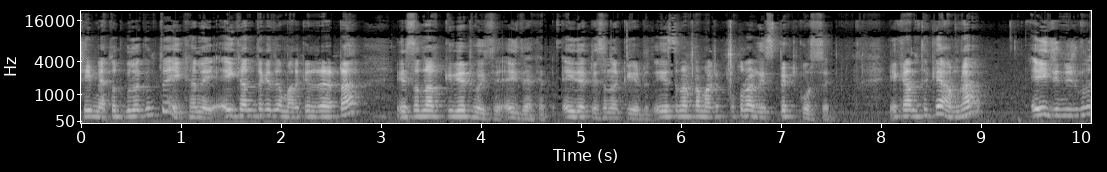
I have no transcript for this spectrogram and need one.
সেই মেথডগুলো কিন্তু এইখানে, এইখান থেকে যে মার্কেটের একটা এসএনআর ক্রিয়েট হয়েছে এই দেখেন, এই যে একটা এসএনআর ক্রিয়েট হয়েছে এই এসএনআরটা মার্কেট কতটা রেসপেক্ট করছে, এখান থেকে আমরা এই জিনিসগুলো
